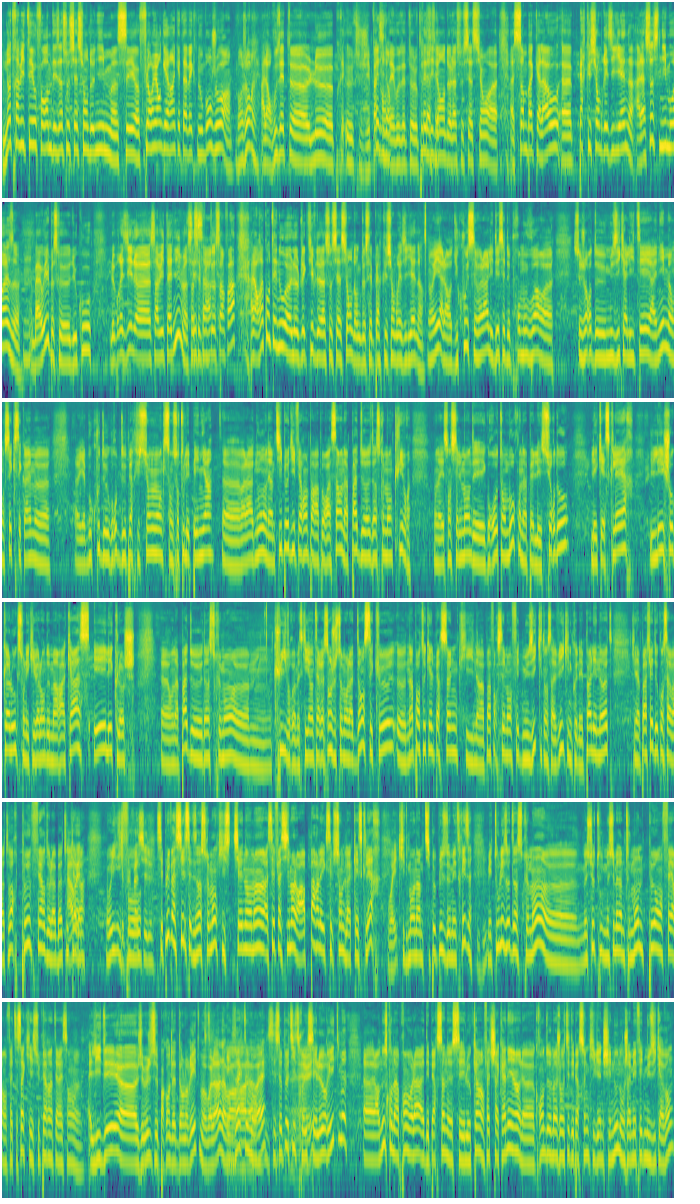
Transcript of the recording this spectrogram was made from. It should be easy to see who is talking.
Speaker 1: Notre invité au Forum des associations de Nîmes, c'est euh, Florian Guérin qui est avec nous. Bonjour.
Speaker 2: Bonjour.
Speaker 1: Alors vous êtes euh, le pré- euh, j'ai pas
Speaker 2: Président.
Speaker 1: demandé, vous êtes le
Speaker 2: Tout
Speaker 1: président de l'association euh, Samba Calao, percussion brésilienne à la sauce nimoise. Bah oui, parce que du coup le Brésil s'invite à Nîmes, ça
Speaker 2: C'est
Speaker 1: plutôt sympa. Alors racontez-nous l'objectif de l'association donc de ces percussions brésiliennes.
Speaker 2: Oui, alors du coup, c'est voilà, l'idée c'est de promouvoir ce genre de musicalité à Nîmes. On sait que c'est quand même, il y a beaucoup de groupes de percussion qui sont surtout les peñas. Euh, voilà, nous on est un petit peu différent par rapport à ça. On n'a pas d'instruments cuivre. On a essentiellement des gros tambours qu'on appelle les surdos, les caisses claires, les chocalos qui sont l'équivalent de maracas et les cloches. Euh, on n'a pas de- d'instruments euh, cuivre, mais ce qui est intéressant justement là-dedans, c'est que euh, n'importe quelle personne qui n'a pas forcément fait de musique dans sa vie, qui ne connaît pas les notes, qui n'a pas fait de conservatoire, peut faire de la batucada.
Speaker 1: Ah ouais
Speaker 2: Oui, il
Speaker 1: C'est
Speaker 2: faut.
Speaker 1: plus facile.
Speaker 2: C'est plus facile, c'est des instruments qui se tiennent en main assez facilement. Alors à part l'exception de la caisse claire,
Speaker 1: Oui.
Speaker 2: qui demande un petit peu plus de maîtrise,
Speaker 1: Mhm.
Speaker 2: mais tous les autres instruments, euh, monsieur, tout, monsieur, madame, tout le monde peut en faire. En fait, c'est ça qui est super intéressant.
Speaker 1: L'idée, euh, j'imagine, c'est par contre d'être dans le rythme, voilà, d'avoir.
Speaker 2: Exactement.
Speaker 1: euh, ouais.
Speaker 2: C'est ce petit truc,
Speaker 1: oui.
Speaker 2: C'est le rythme. Euh, alors nous, ce qu'on apprend, voilà, à des personnes, c'est le cas en fait chaque année. hein. la grande majorité des personnes qui viennent chez nous n'ont jamais fait de musique avant,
